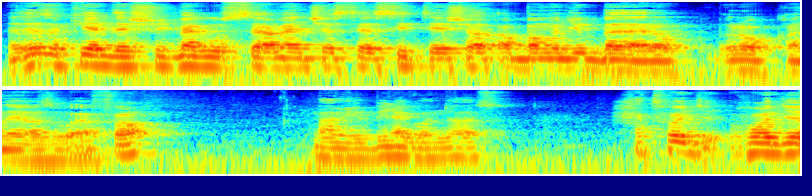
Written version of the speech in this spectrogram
Ez ez a kérdés, hogy megúszta a Manchester City, és abban mondjuk belerokkan-e az UEFA. Mármint mire gondolsz? Hát, hogy, hogy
